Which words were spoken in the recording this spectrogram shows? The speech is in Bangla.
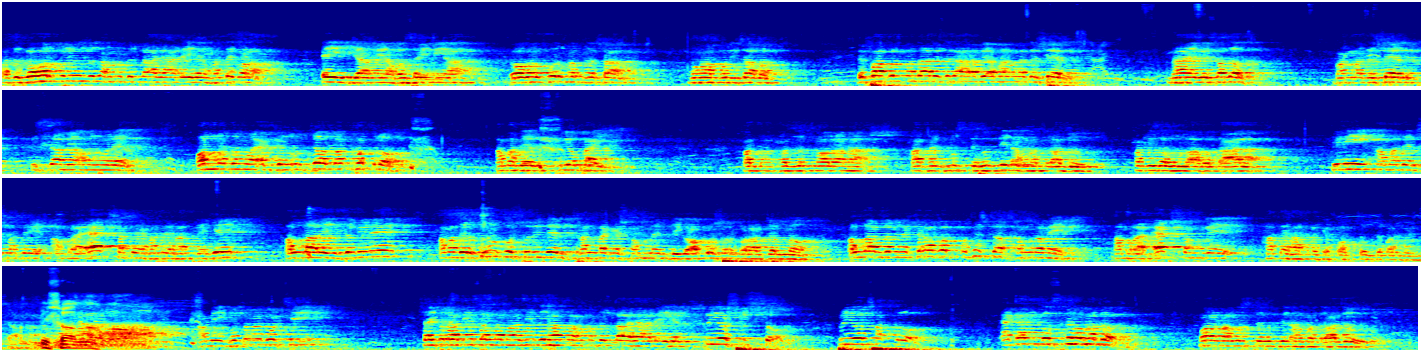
হজরত পুরী হুজুর রহমতুল্লাহ আলাইহির হাতে গড়া এই জামিয়া হোসেনিয়া গহরপুর মাদ্রাসা মহাপরিচালক রেফাকুল মাদারিস আরবিয়া বাংলাদেশের নায়েবে সদর, বাংলাদেশের ইসলামী অঙ্গনের অন্যতম একজন উজ্জ্বল নক্ষত্র আমাদের প্রিয় ভাই হজরত মৌলানা হাফেজ মুস্তিহুদ্দিন আহমদ রাজু হাফিজাহুল্লাহ তাআলা। তিনি আমাদের সাথে আমরা একসাথে হাতে হাত রেখে আল্লাহর এই জমিনে আমাদের পূর্বসূরীদের ঝান্ডাকে সামনের দিকে অগ্রসর করার জন্য আল্লাহর জমিনে খেলাফত প্রতিষ্ঠার সংগ্রামে আমরা একসঙ্গে হাতে হাত রেখে পথ চলতে পারব ইনশাআল্লাহ। আমি ঘোষণা করছি শাইখুল হাদিস আল্লাহ আজিজুল হক রহমতুল্লাহ আলাইহির প্রিয় শিষ্য, প্রিয় ছাত্র, একান্ত স্নেহভাজন মৌলানা মুস্তাফিদ্দিন আহমদ রাজু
